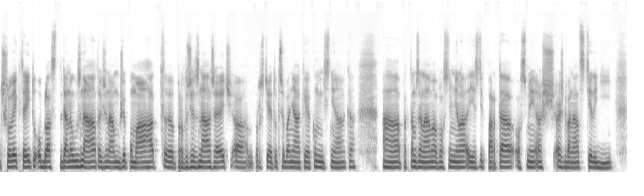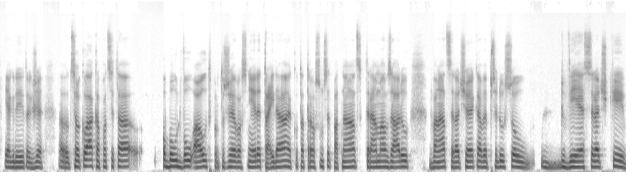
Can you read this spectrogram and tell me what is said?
člověk, který tu oblast danou zná, takže nám může pomáhat, protože zná řeč a prostě je to třeba nějaký jako místňák a, a pak tam za náma vlastně měla jezdit parta 8 až, až 12 lidí, jakdy, takže celková kapacita obou dvou aut, protože vlastně jede Trajda jako Tatra 815, která má vzadu 12 sedaček a vepředu jsou dvě sedačky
